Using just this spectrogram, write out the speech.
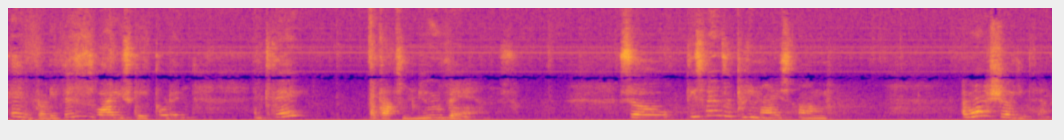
Hey everybody, this is Whitey Skateboarding, and today I got some new vans. So, these vans are pretty nice. Um, I want to show you them.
